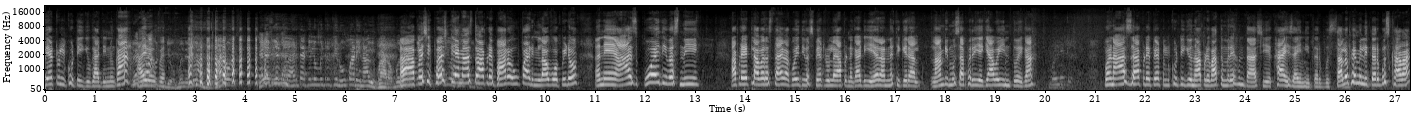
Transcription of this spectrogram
પેટ્રોલ ખૂટી ગયું ગાડીનું કા? હાઈવે ઉપર. હા પછી ફર્સ્ટ ટાઈમ આજ તો આપણે ભારો ઉપાડીને લાવવો પડ્યો. અને આજ કોઈ દિવસની આપણે એટલા વર્ષ આવ્યા કોઈ દિવસ પેટ્રોલ આપણને ગાડી હેરાન નથી કર્યા. લાંબી મુસાફરીએ ગયા હોય ને તોય કા? પણ આજ આપણે પેટ્રોલ ખૂટી ગયું ને આપણે વાતમ રહેતા છીએ ખાઈ જાય નહીં તરબૂચ. ચાલો ફેમિલી તરબૂચ ખાવા.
